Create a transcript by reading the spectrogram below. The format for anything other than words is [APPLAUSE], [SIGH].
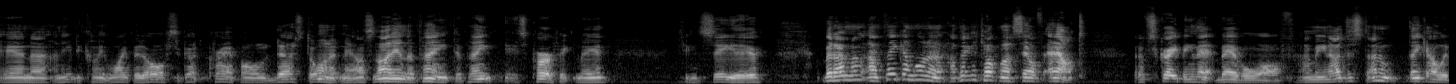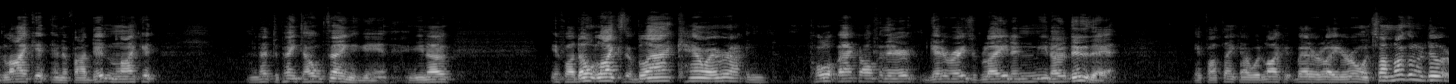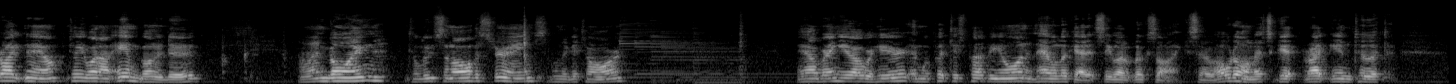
And uh, I need to clean, wipe it off. It's got crap, all the dust on it now. It's not in the paint. The paint is perfect, man. As you can see there. But I'm, I think I'm gonna. I think I talked myself out of scraping that bevel off. I mean, I just I don't think I would like it. And if I didn't like it, I'd have to paint the whole thing again. You know, if I don't like the black, however, I can pull it back off of there, get a razor blade, and you know do that. If I think I would like it better later on. So I'm not going to do it right now. I'll tell you what I am going to do. I'm going to loosen all the strings on the guitar. And I'll bring you over here and we'll put this puppy on and have a look at it, see what it looks like. So hold on, let's get right into it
